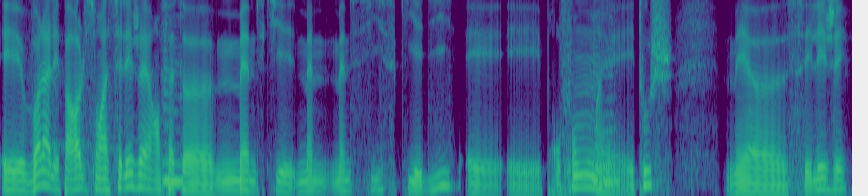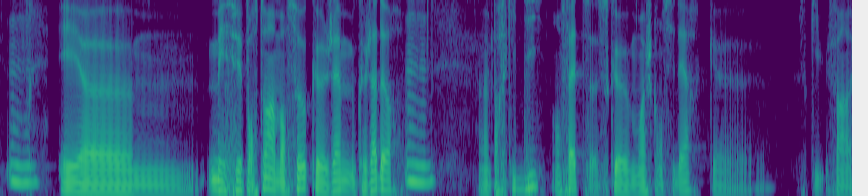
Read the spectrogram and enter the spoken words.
Et voilà, les paroles sont assez légères en fait, Mhm. euh, même, ce qui est, même, même si ce qui est dit est, est profond Mhm. et, et touche, mais euh, c'est léger. Mhm. Et mais c'est pourtant un morceau que j'aime, que j'adore, parce qu'il dit en fait ce que moi je considère que, ce qui, enfin,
